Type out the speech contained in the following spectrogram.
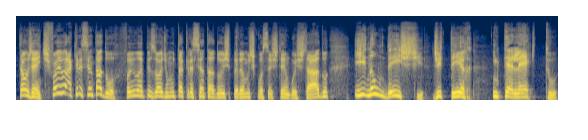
Então, gente, foi acrescentador. Foi um episódio muito acrescentador. Esperamos que vocês tenham gostado. E não deixe de ter intelecto,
